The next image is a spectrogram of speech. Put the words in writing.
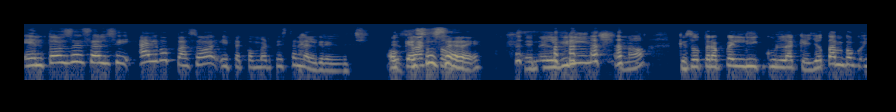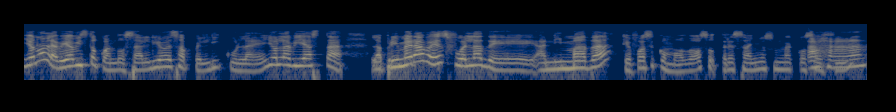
Entonces, Olsi, algo pasó y te convertiste en el Grinch. ¿O qué sucede? En El Grinch, ¿no? Que es otra película que yo tampoco, yo no la había visto cuando salió esa película, ¿eh? Yo la vi hasta, la primera vez fue la de animada, que fue hace como dos o tres años, una cosa así.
